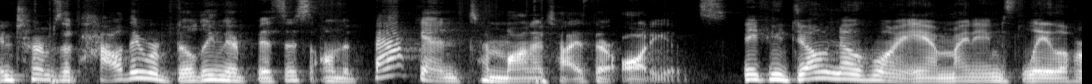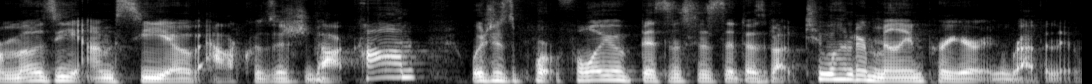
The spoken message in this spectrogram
in terms of how they were building their business on the back end to monetize their audience. If you don't know who I am, my name is Leila Hormozi. I'm CEO of Acquisition.com, which is a portfolio of businesses that does about 200 million per year in revenue.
